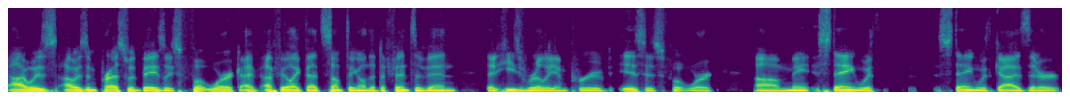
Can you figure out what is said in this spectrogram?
I was I was impressed with Bazley's footwork. I, I feel like that's something on the defensive end that he's really improved is his footwork, um, staying with staying with guys that are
